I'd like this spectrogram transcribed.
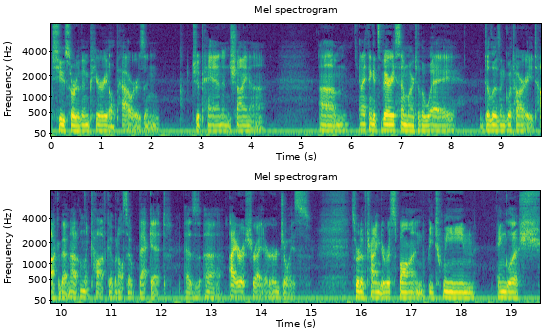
two sort of imperial powers in Japan and China. Um, and I think it's very similar to the way Deleuze and Guattari talk about not only Kafka but also Beckett as a Irish writer or Joyce, sort of trying to respond between English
